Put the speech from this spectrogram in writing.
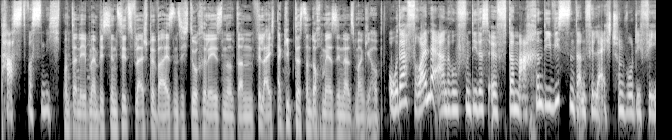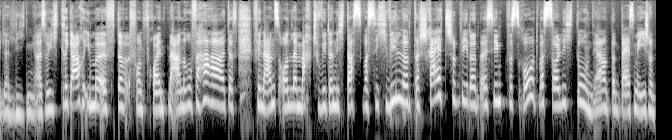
passt was nicht. Und daneben ein bisschen Sitzfleisch beweisen, sich durchlesen und dann vielleicht ergibt das dann doch mehr Sinn, als man glaubt. Oder Freunde anrufen, die das öfter machen, die wissen dann vielleicht schon, wo die Fehler liegen. Also ich kriege auch immer öfter von Freunden Anrufe, haha, das Finanz Online macht schon wieder nicht das, was ich will und da schreit schon wieder und da ist irgendwas rot, was soll ich tun? Ja, und dann weiß man eh schon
